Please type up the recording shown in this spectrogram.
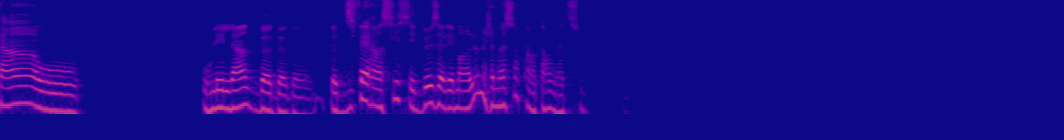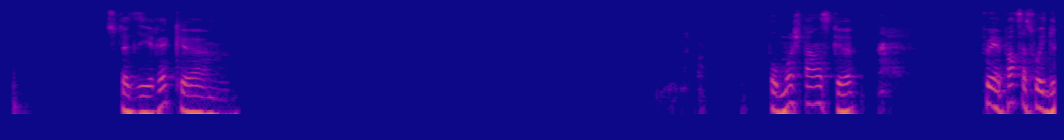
temps ou l'élan de, de, différencier ces deux éléments-là, mais j'aimerais ça t'entendre là-dessus. Je te dirais que moi, je pense que peu importe que ce soit de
